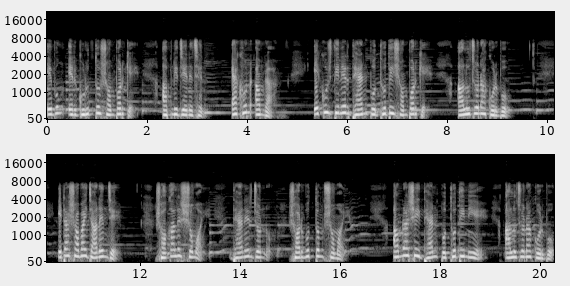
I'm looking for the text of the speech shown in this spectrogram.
এবং এর গুরুত্ব সম্পর্কে আপনি জেনেছেন। এখন আমরা একুশ দিনের ধ্যান পদ্ধতি সম্পর্কে আলোচনা করব। এটা সবাই জানেন যে সকালের সময় ধ্যানের জন্য সর্বোত্তম সময়। আমরা সেই ধ্যান পদ্ধতি নিয়ে আলোচনা করব,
